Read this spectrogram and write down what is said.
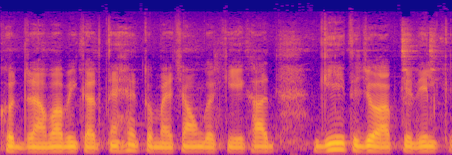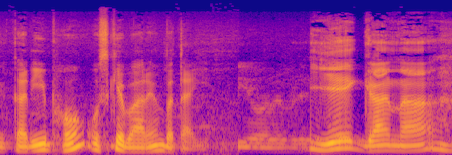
खुद ड्रामा भी करते हैं तो मैं चाहूँगा कि एक आध गीत जो आपके दिल के करीब हो, उसके बारे में बताइए। ये गाना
